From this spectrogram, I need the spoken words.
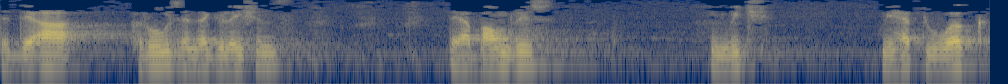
that there are rules and regulations, there are boundaries in which we have to work,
